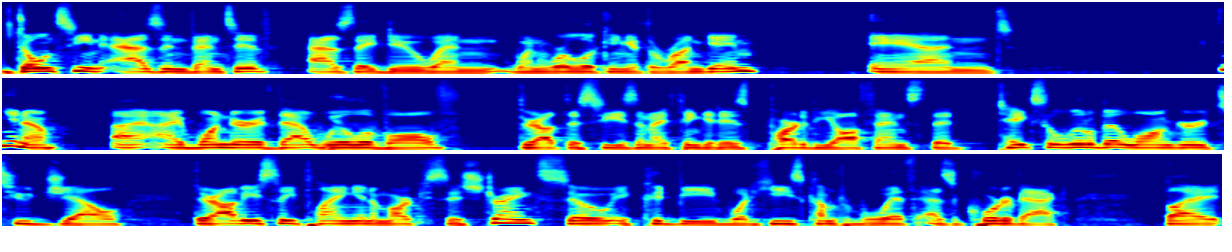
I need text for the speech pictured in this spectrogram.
don't seem as inventive as they do when when we're looking at the run game. And you know, I, I wonder if that will evolve throughout the season. I think it is part of the offense that takes a little bit longer to gel. They're obviously playing into Marcus's strengths, so it could be what he's comfortable with as a quarterback. But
